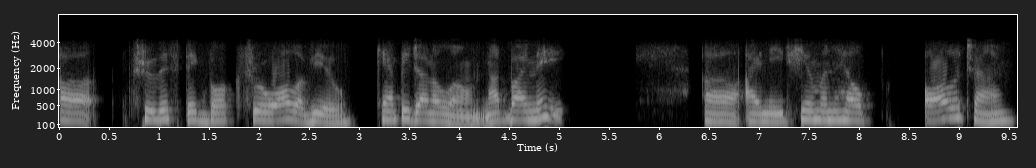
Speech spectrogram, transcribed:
uh, through this big book, through all of you, can't be done alone, not by me. Uh, I need human help all the time.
